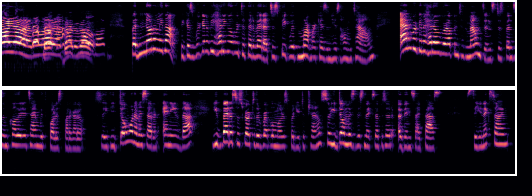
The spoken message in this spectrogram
lion! A lion! No, That's no, not no. fun. But not only that, because we're gonna be heading over to Cervera to speak with Marc Marquez in his hometown, and we're gonna head over up into the mountains to spend some quality time with Pol Espargaro. So if you don't want to miss out on any of that, you better subscribe to the Red Bull Motorsport YouTube channel so you don't miss this next episode of Inside Pass. See you next time.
